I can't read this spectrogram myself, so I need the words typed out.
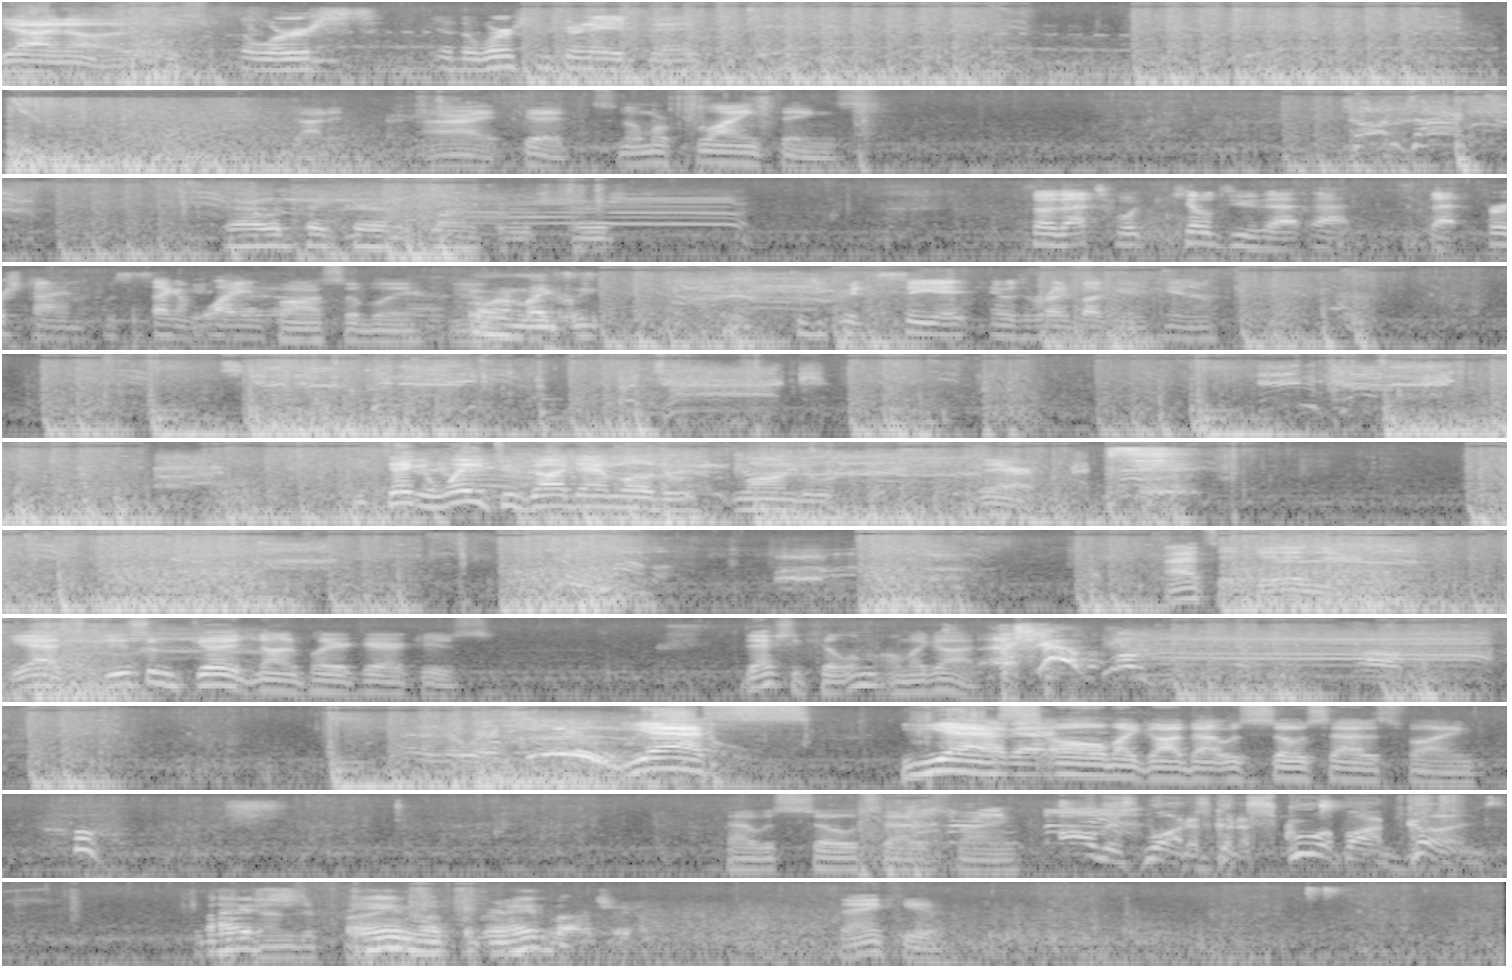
Yeah, I know. It's just, The worst. You're the worst with grenades, man. got it. Alright, good. So no more flying things. Contact. Yeah, I would take care of the flying things first. So that's what killed you that that that first time was the second flying Possibly. Yeah. yeah. More unlikely. because you couldn't see it. It was right above you, you know. Grenade. Attack. Incoming. You're taking way too goddamn low to, long to... There. That's it. Get in there. Yes, do some good non-player characters. Did they actually kill him? Oh my god. Yes! Yes! Oh my god, that was so satisfying. That was so satisfying. All this water's gonna screw up our guns. Nice Guns are aim with the grenade launcher. Thank you.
